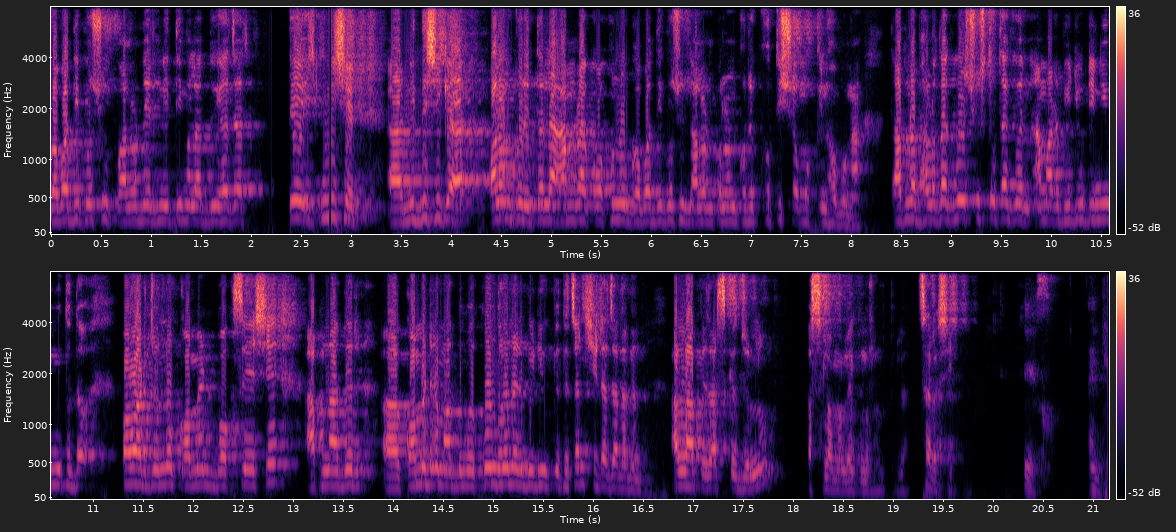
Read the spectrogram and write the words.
গবাদি পশু পালনের নীতিমালা দুই হাজার উনিশের নির্দেশিকা পালন করি, তাহলে আমরা কখনো গবাদি পশু লালন পালন করে ক্ষতির সম্মুখীন হব না। তো আপনারা ভালো থাকবেন, সুস্থ থাকবেন। আমার ভিডিওটি নিয়মিত পাওয়ার জন্য কমেন্ট বক্সে এসে আপনাদের কমেন্টের মাধ্যমে কোন ধরনের ভিডিও পেতে চান সেটা জানাবেন। আল্লাহ হাফেজ, আজকের জন্য। আসসালামু আলাইকুম রহমতুল্লাহ। স্যার আসি। Thank you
